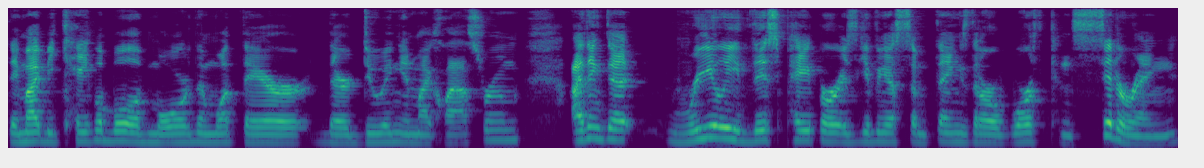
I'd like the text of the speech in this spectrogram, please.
they might be capable of more than what they're they're doing in my classroom i think that really this paper is giving us some things that are worth considering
